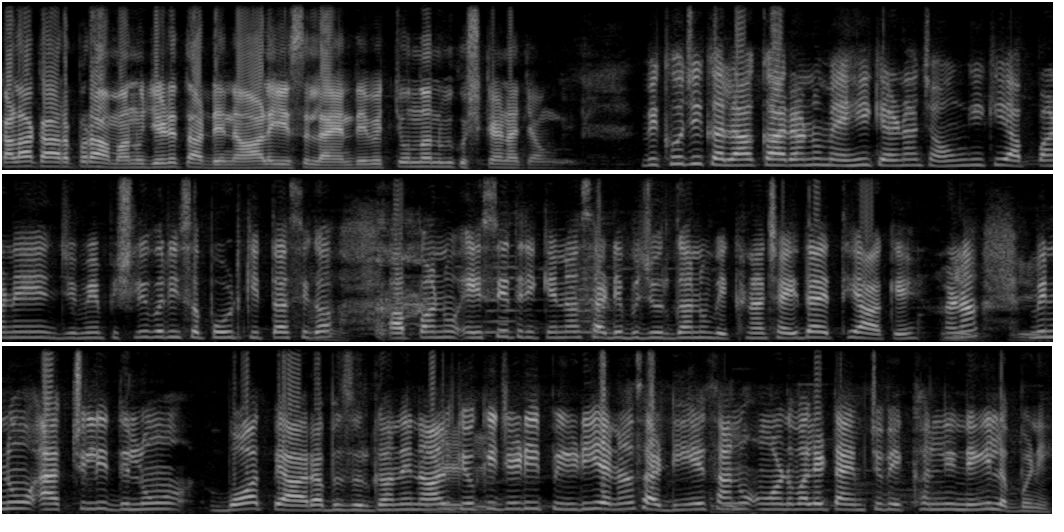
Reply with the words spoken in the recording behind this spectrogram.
ਕਲਾਕਾਰ ਭਰਾਵਾਂ ਨੂੰ ਜਿਹੜੇ ਤੁਹਾਡੇ ਨਾਲ ਇਸ ਲਾਈਨ ਦੇ ਵਿੱਚ ਉਹਨਾਂ ਨੂੰ ਵੀ ਕੁਝ ਕਹਿਣਾ ਚਾਹੋਗੇ? ਵੇਖੋ ਜੀ ਕਲਾਕਾਰਾਂ ਨੂੰ ਮੈਂ ਇਹੀ ਕਹਿਣਾ ਚਾਹੂੰਗੀ ਕਿ ਆਪਾਂ ਨੇ ਜਿਵੇਂ ਪਿਛਲੀ ਵਾਰੀ ਸਪੋਰਟ ਕੀਤਾ ਸੀਗਾ ਆਪਾਂ ਨੂੰ ਇਸੇ ਤਰੀਕੇ ਨਾਲ ਸਾਡੇ ਬਜ਼ੁਰਗਾਂ ਨੂੰ ਵੇਖਣਾ ਚਾਹੀਦਾ ਇੱਥੇ ਆ ਕੇ ਹਨਾ? ਮੈਨੂੰ ਐਕਚੁਅਲੀ ਦਿਲੋਂ ਬਹੁਤ ਪਿਆਰ ਆ ਬਜ਼ੁਰਗਾਂ ਦੇ ਨਾਲ ਕਿਉਂਕਿ। ਜਿਹੜੀ ਪੀੜ੍ਹੀ ਹੈ ਨਾ ਸਾਡੀ ਇਹ ਸਾਨੂੰ ਆਉਣ ਵਾਲੇ ਟਾਈਮ 'ਚ ਵੇਖਣ ਲਈ ਨਹੀਂ ਲੱਭਣੀ।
